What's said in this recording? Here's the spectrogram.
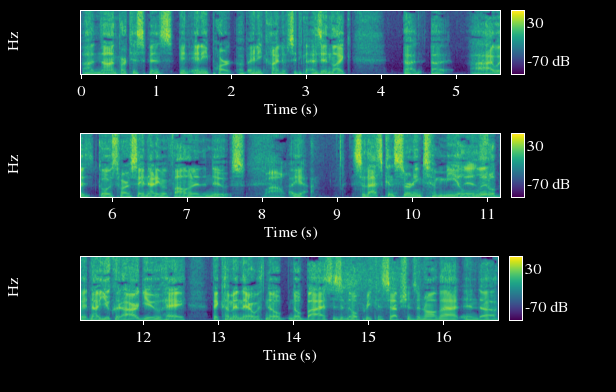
uh, non-participants in any part of any kind of city, as in like, uh, uh, I would go as far as saying not even following in the news. Wow. Uh, yeah. So that's concerning to me a is. little bit. Now you could argue, hey, they come in there with no no biases and no preconceptions and all that, and uh,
